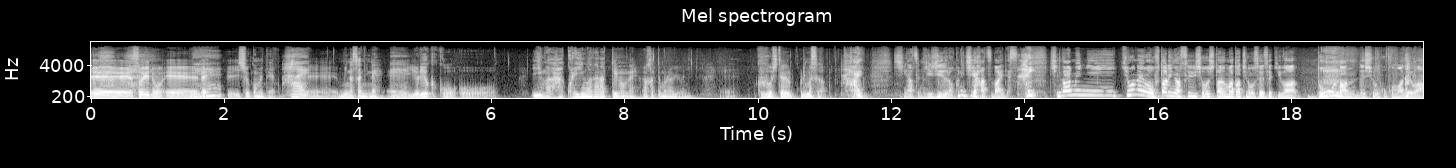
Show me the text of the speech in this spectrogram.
えーそういうのを、えーね。ね一生込めて、はい。えー皆さんにね、えーええ。よりよくこうおいい間だなこれいい間だなっていうのをね、分かってもらうように、えー工夫をしておりますが、はい4月26日発売ですはい。ちなみに去年お二人が推奨した馬たちの成績はどうなんでしょう？ここまでは。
